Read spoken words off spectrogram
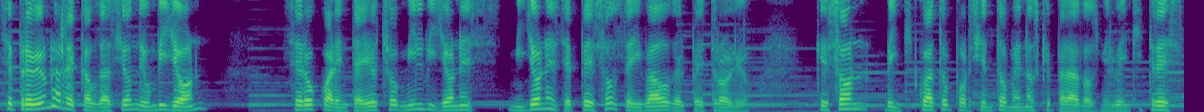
se prevé una recaudación de un billón 0,48 mil billones, millones de pesos derivados del petróleo, que son 24% menos que para 2023.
